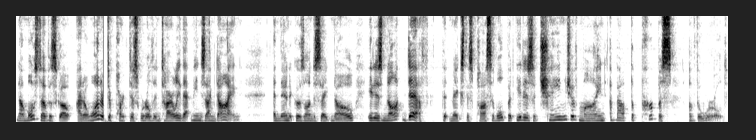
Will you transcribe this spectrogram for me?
Now, most of us go, I don't want to depart this world entirely. That means I'm dying. And then it goes on to say, no, it is not death that makes this possible, but it is a change of mind about the purpose of the world.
